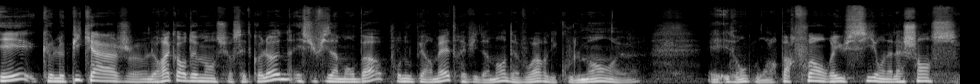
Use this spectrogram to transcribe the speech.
et que le piquage, le raccordement sur cette colonne est suffisamment bas pour nous permettre évidemment d'avoir l'écoulement. Euh, et, donc, parfois on réussit, on a la chance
